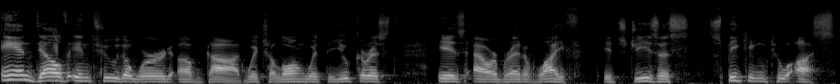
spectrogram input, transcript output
and delve into the Word of God, which, along with the Eucharist, is our bread of life. It's Jesus speaking to us.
